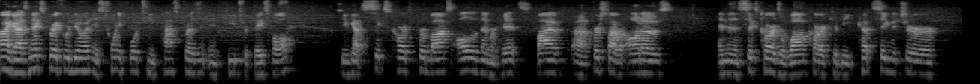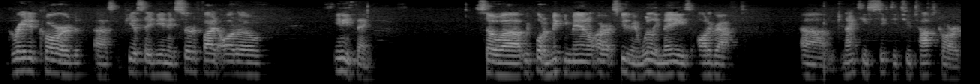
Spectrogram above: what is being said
All right, guys, next break we're doing is 2014 past, present, and future baseball. So you've got six cards per box. All of them are hits. Five, uh, first five are autos, and then the six cards a wild card could be cut signature, graded card, uh, PSA DNA certified auto, anything. So uh, we pulled a Mickey Mantle, or excuse me, a Willie Mays autographed um, 1962 Topps card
